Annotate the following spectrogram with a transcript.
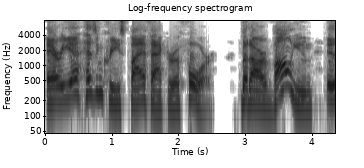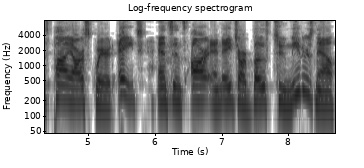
Area has increased by a factor of 4. But our volume is pi r squared h, and since r and h are both 2 meters now,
